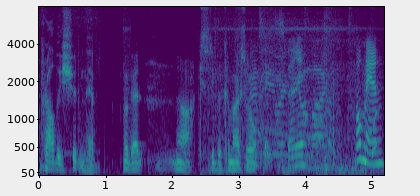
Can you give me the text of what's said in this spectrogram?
Probably shouldn't have. We're good. Oh, stupid commercial. Take this Benny. Oh man.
